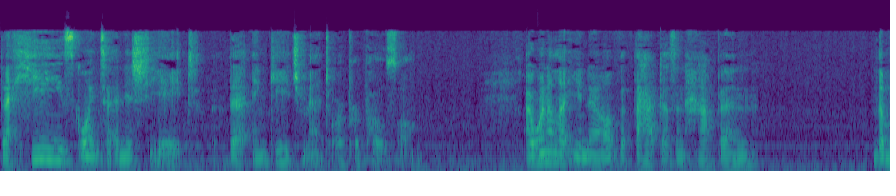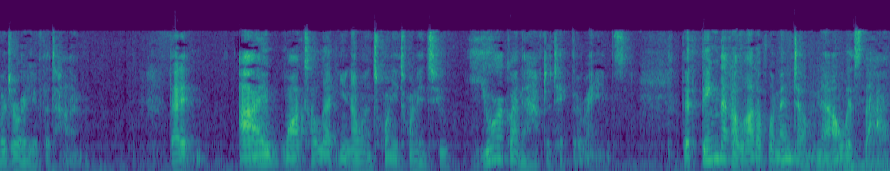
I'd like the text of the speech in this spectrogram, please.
that he's going to initiate the engagement or proposal. I want to let you know that that doesn't happen the majority of the time. That it, I want to let you know in 2022, you're going to have to take the reins. The thing that a lot of women don't know is that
